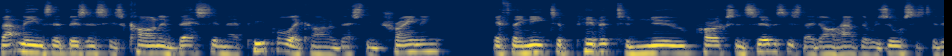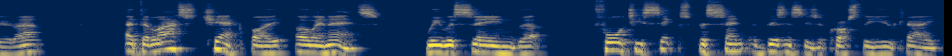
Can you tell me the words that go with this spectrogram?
That means that businesses can't invest in their people, they can't invest in training if they need to pivot to new products and services, they don't have the resources to do that. At the last check by ONS, we were seeing that 46% of businesses across the UK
